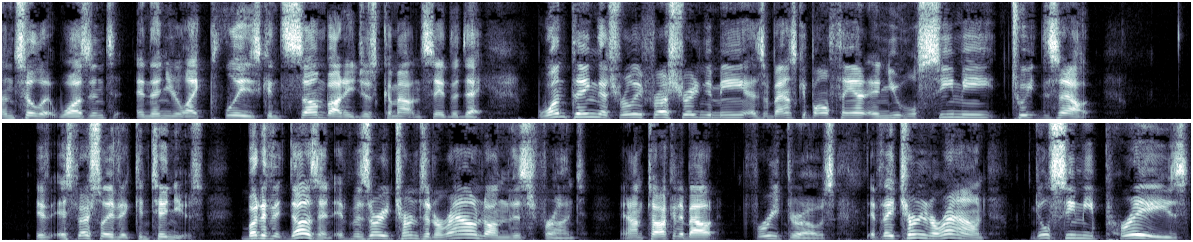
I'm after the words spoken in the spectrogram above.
until it wasn't. And then you're like, please, can somebody just come out and save the day? One thing that's really frustrating to me as a basketball fan, and you will see me tweet this out if, especially if it continues. But if it doesn't, if Missouri turns it around on this front, and I'm talking about free throws, if they turn it around, you'll see me praise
